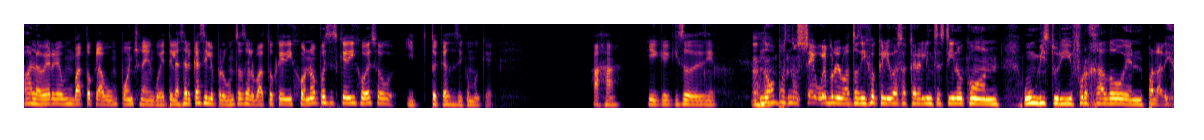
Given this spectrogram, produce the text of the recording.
a la verga, un vato clavó un punchline, güey. Te le acercas y le preguntas al vato qué dijo. No, pues es que dijo eso. Y tú te quedas así como que. Ajá. ¿Y qué quiso decir? No, pues no sé, güey, pero el vato dijo que le iba a sacar el intestino con un bisturí forjado en paladio.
